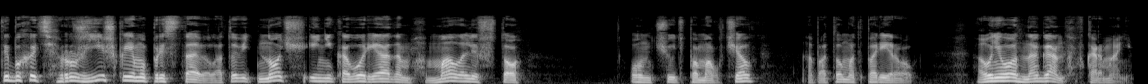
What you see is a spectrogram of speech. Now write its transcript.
Ты бы хоть ружьишко ему приставил, а то ведь ночь и никого рядом, мало ли что. Он чуть помолчал, а потом отпарировал. А у него наган в кармане.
